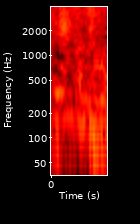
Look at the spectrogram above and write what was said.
Think alone.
